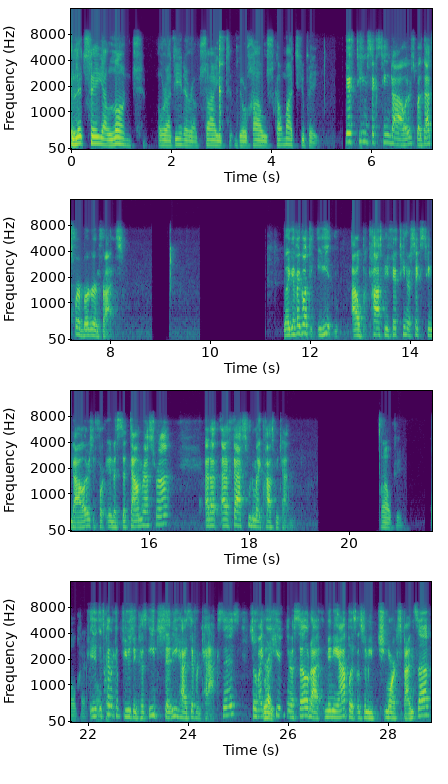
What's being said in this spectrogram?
let's say a lunch or a dinner outside your house, how much you pay? 15 16 dollars, but that's for a burger and fries. Like if I go out to eat, I'll cost me 15 or 16 dollars for in a sit down restaurant at a, at a fast food, it might cost me 10. Oh, okay. Okay. It, okay. It's kind of confusing because each city has different taxes. So if I right. here in Minnesota, Minneapolis is going to be more expensive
